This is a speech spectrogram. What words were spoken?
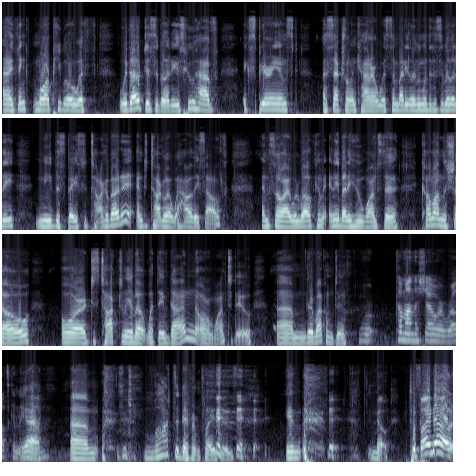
And I think more people with without disabilities who have experienced a sexual encounter with somebody living with a disability need the space to talk about it and to talk about how they felt. And so I would welcome anybody who wants to come on the show or just talk to me about what they've done or want to do. Um, they're welcome to. Come on the show, or where else can they Yeah. come? Um, lots of different places. In no, to find out.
